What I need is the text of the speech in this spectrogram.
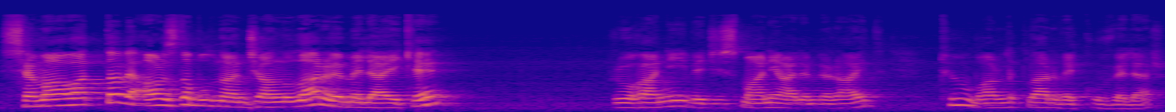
Semavatta ve arzda bulunan canlılar ve melaike, ruhani ve cismani alemlere ait tüm varlıklar ve kuvveler,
